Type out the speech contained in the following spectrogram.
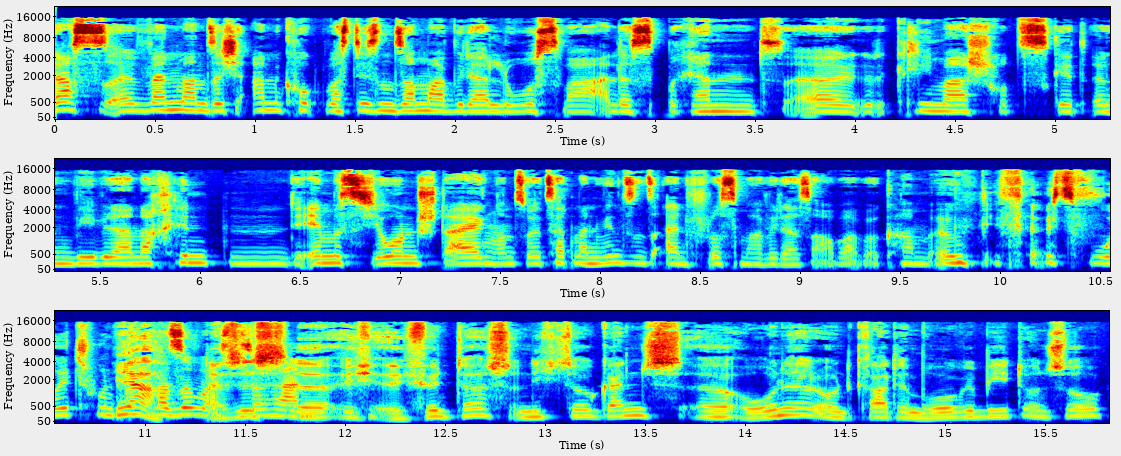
dass, äh, wenn man sich anguckt, was diesen Sommer wieder los war, alles brennt, äh, Klimaschutz geht irgendwie wieder nach hinten, die Emissionen steigen und so. Jetzt hat man wenigstens einen Fluss mal wieder sauber bekommen. Irgendwie finde ich es wohltuend, ja, mal sowas es ist, zu hören. Äh, ich ich finde das nicht so ganz äh, ohne und gerade im Ruhrgebiet und so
